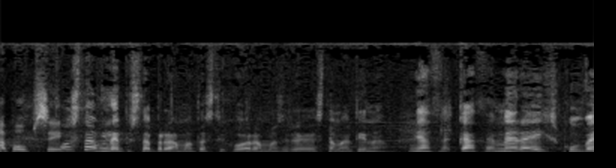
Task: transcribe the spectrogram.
άποψη. Πώς τα βλέπεις τα πράγματα στη χώρα μας, Ρε Σταματίνα; Μια, κάθε μέρα έχεις κουβέντα.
